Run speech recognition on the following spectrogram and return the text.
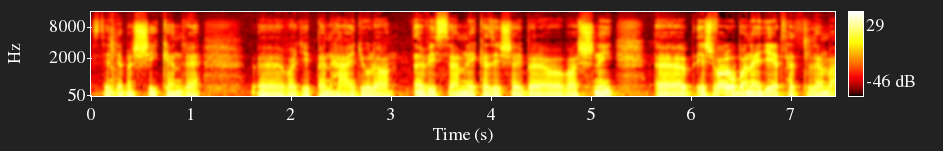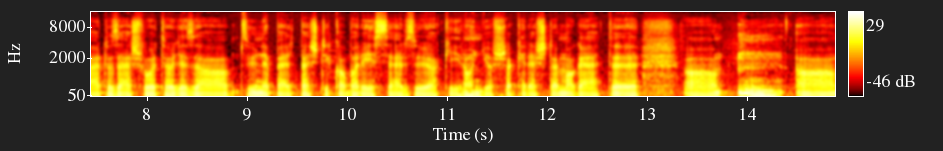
Ezt érdemes Síkendre vagy éppen Hágyula visszaemlékezéseiből olvasni, és valóban egy érthetetlen változás volt, hogy ez az ünnepelt pesti kabarészerző, aki rongyosra kereste magát a, a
